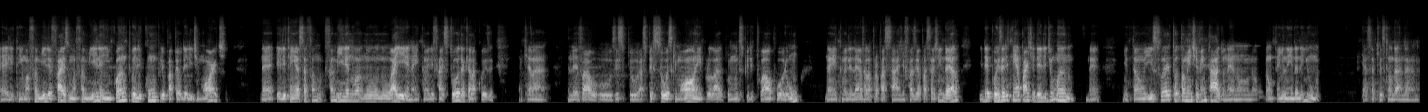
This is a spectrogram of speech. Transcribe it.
É, ele tem uma família, faz uma família, e enquanto ele cumpre o papel dele de morte, né? Ele tem essa fam família no, no, no Aie, né? Então ele faz toda aquela coisa, aquela levar os, as pessoas que morrem para o lado por mundo espiritual, por um, né? Então ele leva ela para a passagem, fazer a passagem dela e depois ele tem a parte dele de humano, né? Então isso é totalmente inventado, né? Não, não, não tem lenda nenhuma essa questão da, da,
